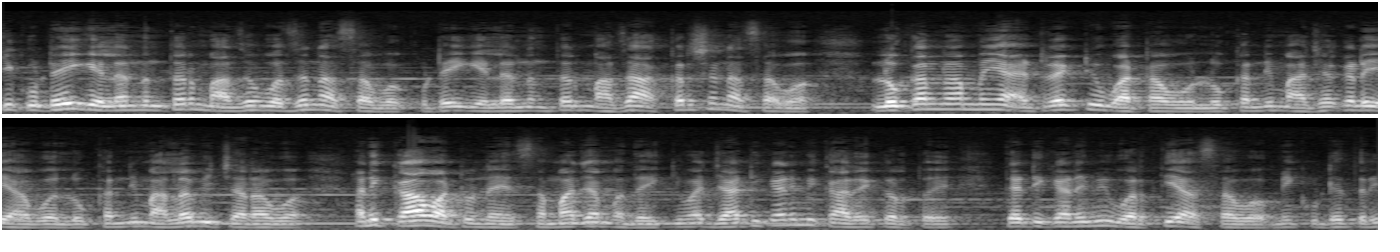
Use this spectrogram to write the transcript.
की कुठेही गेल्यानंतर माझं वजन असावं. कुठेही गेल्यानंतर माझं आकर्षण असावं. लोकांना मी अट्रॅक्टिव्ह वाटावं. लोकांनी माझ्याकडे यावं. लोकांनी मला विचारावं. आणि का वाटू नये? समाजामध्ये किंवा ज्या ठिकाणी मी कार्य करतो आहे त्या ठिकाणी मी वरती असावं. मी कुठेतरी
